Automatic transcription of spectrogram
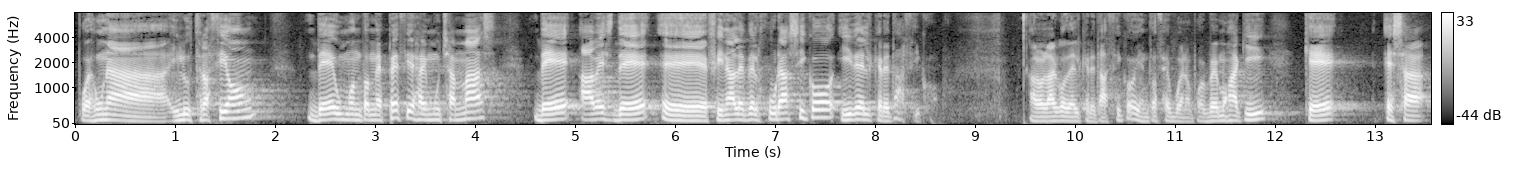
pues una ilustración de un montón de especies, hay muchas más, de aves de eh, finales del Jurásico y del Cretácico, a lo largo del Cretácico. Y entonces, bueno, pues vemos aquí que esa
